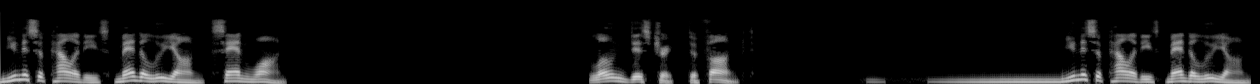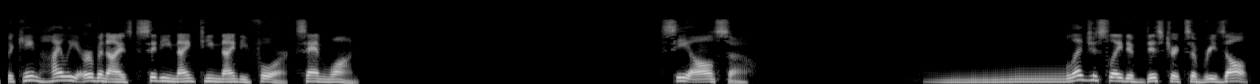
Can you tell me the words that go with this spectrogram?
Municipalities, Mandaluyong, San Juan. Lone District defunct. Municipalities, Mandaluyong, became highly urbanized city 1994, San Juan. See also. Legislative districts of Rizal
